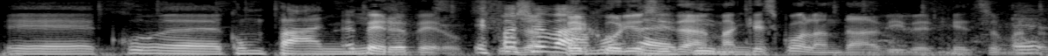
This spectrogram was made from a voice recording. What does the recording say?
eh, co- eh, compagni. È vero, è vero. E Scusa, facevamo, per curiosità, eh, ma che scuola andavi? Perché insomma, Eh,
